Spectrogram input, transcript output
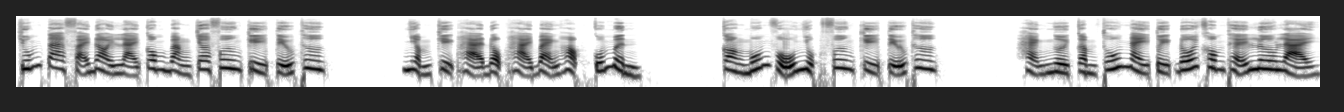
Chúng ta phải đòi lại công bằng cho Phương Kỳ tiểu thư. Nhậm Kiệt hạ độc hại bạn học của mình, còn muốn vũ nhục Phương Kỳ tiểu thư. Hạng người cầm thú này tuyệt đối không thể lưu lại.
